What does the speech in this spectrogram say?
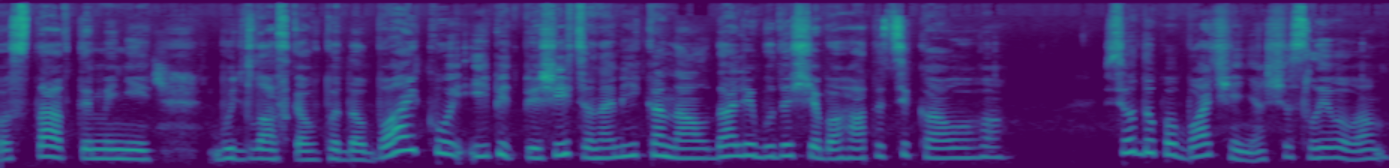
Поставте мені, будь ласка, вподобайку і підпишіться на мій канал. Далі буде ще багато цікавого. Все, до побачення. Щасливо вам!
